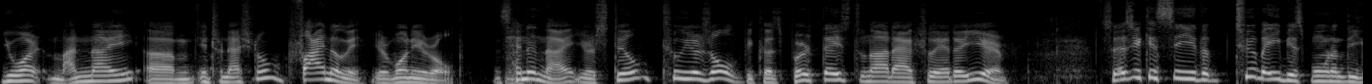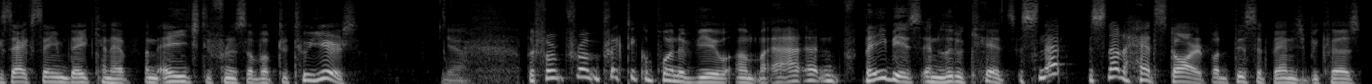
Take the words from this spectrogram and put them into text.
you are Mannai um, International. Finally, you're one year old. And Senunai, mm. you're still two years old because birthdays do not actually add a year. So as you can see, the two babies born on the exact same day can have an age difference of up to two years. Yeah. But from from practical point of view, um, and babies and little kids, it's not it's not a head start, but disadvantage because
